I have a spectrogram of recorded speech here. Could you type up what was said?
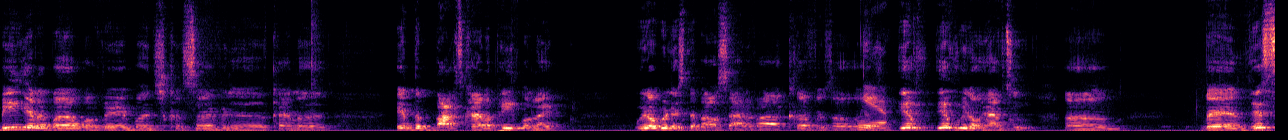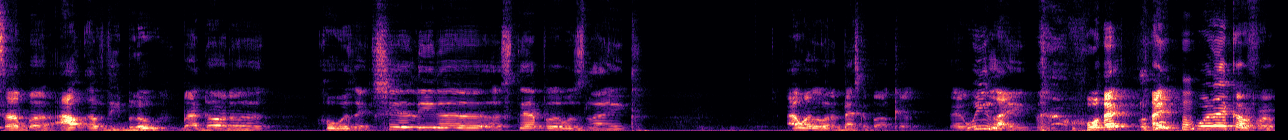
me and her mom were very much conservative, kind of in the box kind of people. Like we don't really step outside of our comfort zone. if- Yeah. If if we don't have to. Um, man, this summer, out of the blue, my daughter, who was a cheerleader, a stepper, was like, I want to go to basketball camp. And we like, what? Like, where that come from?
